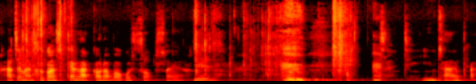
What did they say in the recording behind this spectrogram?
하지만 그건 스텔라 거라 먹을 수 없어요. 네. 자, 이제 인사할까?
